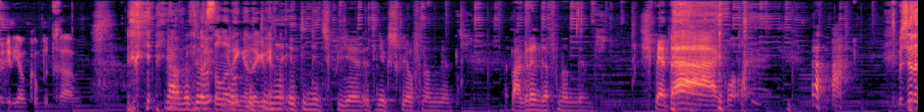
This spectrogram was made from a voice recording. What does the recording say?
Agrião com beterraba. Não, mas eu, eu, saladinha eu tinha, eu tinha de escolher, eu tinha que escolher o Fernando Mendes. Pá, grande Fernando Mendes. Espetáculo! Mas era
